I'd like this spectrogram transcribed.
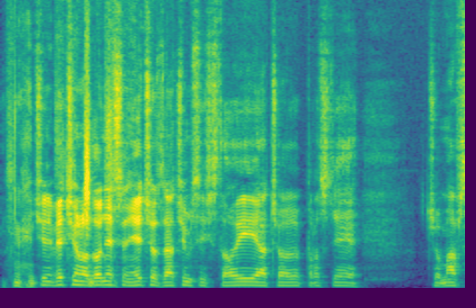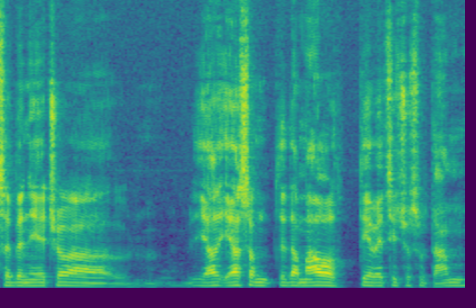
Čiže väčšinou donese niečo, za čím si stojí a čo proste, čo má v sebe niečo a ja, ja som teda mal tie veci, čo sú tam,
